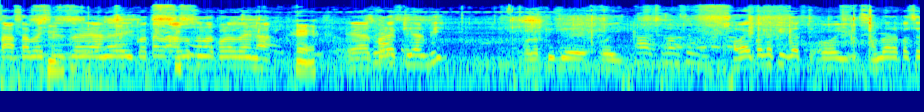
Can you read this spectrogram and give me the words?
চাষা বাইসে এই কথা আলোচনা করা যায় না। হ্যাঁ। এরপরে কি আরবি বলো কি যে ওই সবাই বলো কি যে ওই সামলার কাছে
